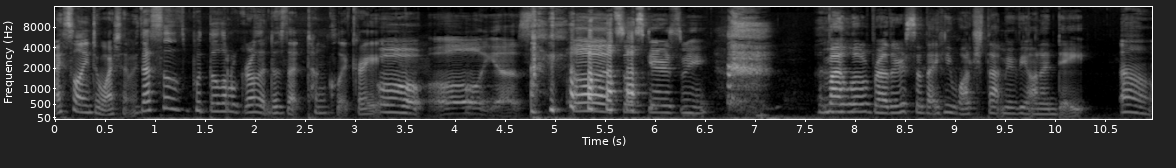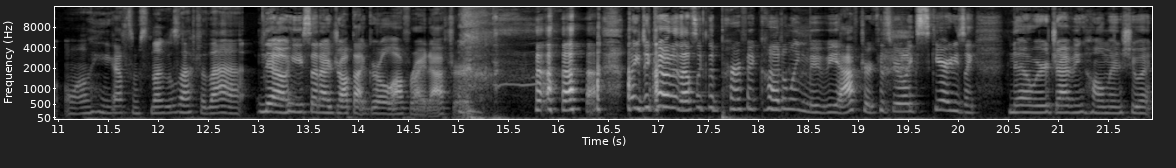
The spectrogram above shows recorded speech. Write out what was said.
I still need to watch that. movie. That's the with the little girl that does that tongue click, right? oh, oh yes. Oh, it so scares me. My little brother said that he watched that movie on a date. Oh, well, he got some snuggles after that. No, he said I dropped that girl off right after. like Dakota, that's like the perfect cuddling movie after because you're like scared. He's like, no, we were driving home and she went,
